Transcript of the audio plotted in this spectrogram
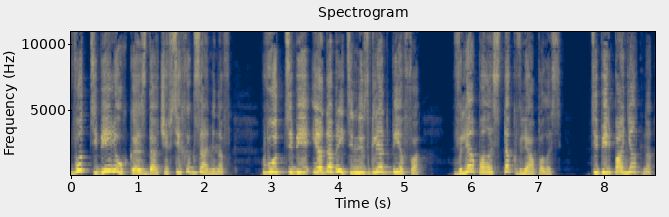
Вот тебе и легкая сдача всех экзаменов. Вот тебе и одобрительный взгляд Бефа. Вляпалась так вляпалась. Теперь понятно,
